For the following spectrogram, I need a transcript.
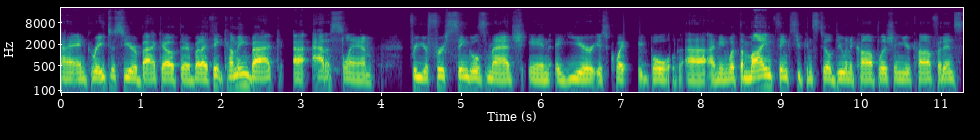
and great to see her back out there. But I think coming back uh, at a slam for your first singles match in a year is quite bold. Uh, I mean, what the mind thinks you can still do and accomplish, and your confidence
